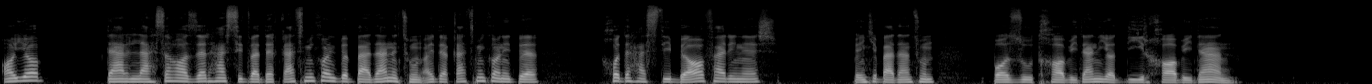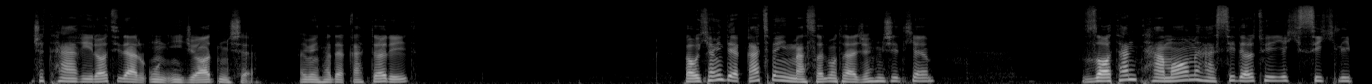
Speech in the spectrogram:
آیا در لحظه حاضر هستید و دقت می‌کنید به بدنتون. آیا دقت می‌کنید به خود هستی به آفرینش؟ به اینکه بدنتون با زود خوابیدن یا دیر خوابیدن. چه تغییراتی در اون ایجاد میشه؟ آیا به اینها دقت دارید؟ و با کمی دقت به این مسائل متوجه میشید که ذاتا تمام هستی داره توی یک سیکلی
